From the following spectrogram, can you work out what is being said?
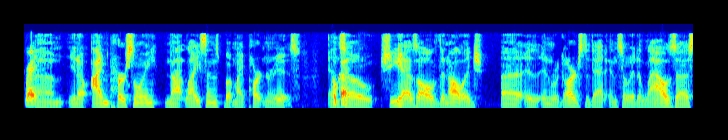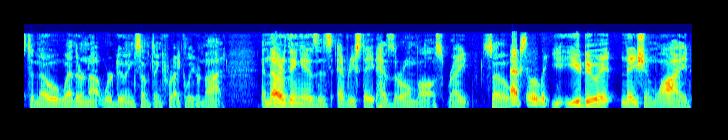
Right. Um, you know, I'm personally not licensed, but my partner is. And okay. so she has all of the knowledge uh, in regards to that, and so it allows us to know whether or not we're doing something correctly or not. And the other thing is, is every state has their own laws, right? So absolutely, you, you do it nationwide.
